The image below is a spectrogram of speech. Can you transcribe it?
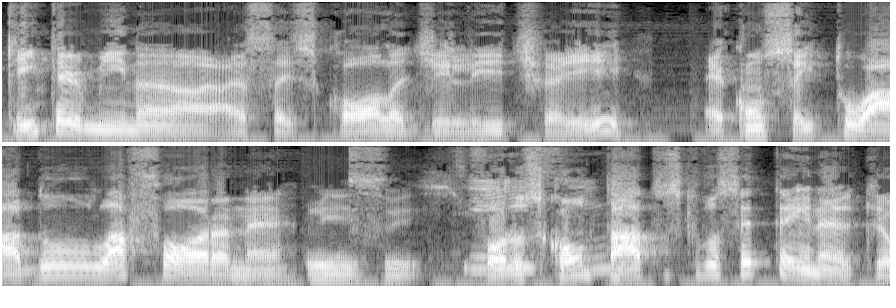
quem termina essa escola de elite aí é conceituado lá fora, né? Isso, isso. Sim, Fora os sim. contatos que você tem, né? Que é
